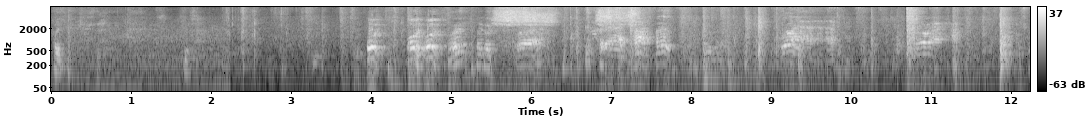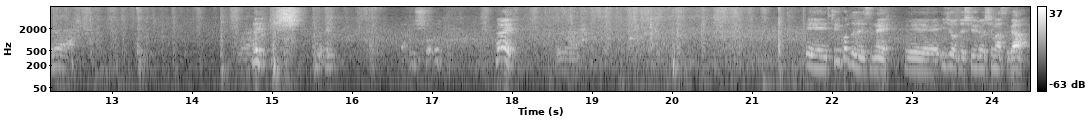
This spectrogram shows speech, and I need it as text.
はい。おい。おい。おい。はい。なんかシュッはいシュッはいよいしょはいえということでですね、えー以上で終了しますが、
